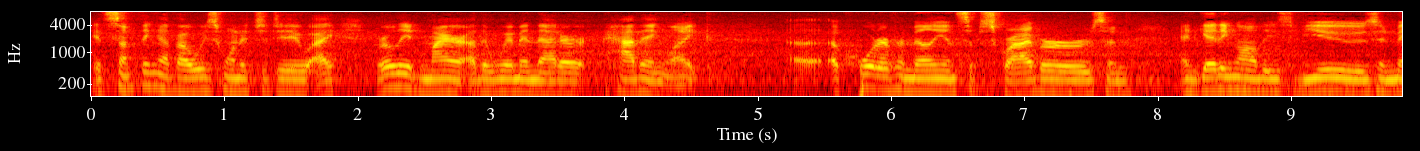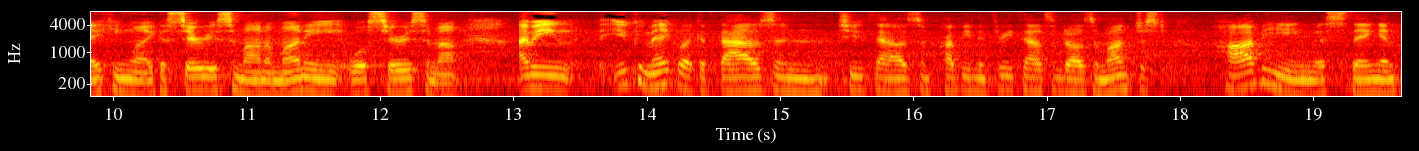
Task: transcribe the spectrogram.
It's something i've always wanted to do. I really admire other women that are having like a quarter of a million subscribers and and getting all these views and making like a serious amount of money well serious amount. I mean you can make like a thousand two thousand probably even three thousand dollars a month just hobbying this thing and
